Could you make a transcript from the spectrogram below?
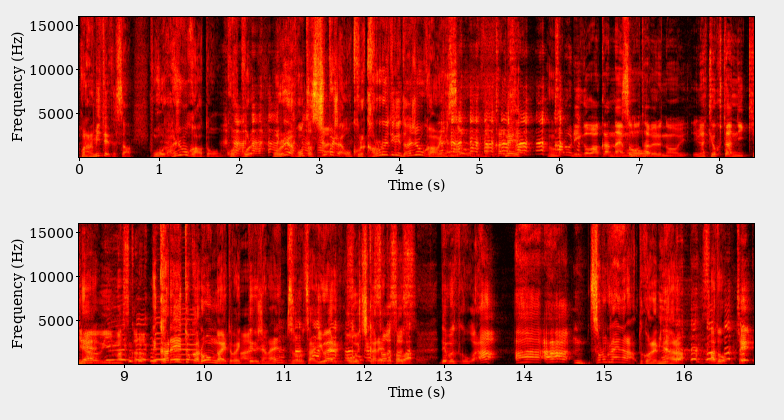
ほら見ててさ「お大丈夫か?」と「これこれ 俺ら本当は心配したおこれカロリー的に大丈夫か?」みたいな。カロリーが分かんないものを食べるのを今極端に嫌いますから、でカレーとか論外とか言ってるじゃない、そのさいわゆるおうちカレーとかは。でもあああうんそのぐらいならとかね見ながら。あとえ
